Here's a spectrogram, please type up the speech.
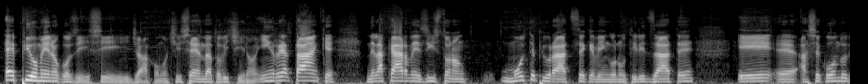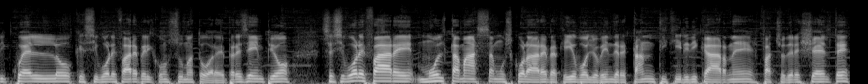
È più o meno così, sì, Giacomo, ci sei andato vicino. In realtà anche nella carne esistono molte più razze che vengono utilizzate e eh, a secondo di quello che si vuole fare per il consumatore. Per esempio, se si vuole fare molta massa muscolare, perché io voglio vendere tanti chili di carne, faccio delle scelte.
